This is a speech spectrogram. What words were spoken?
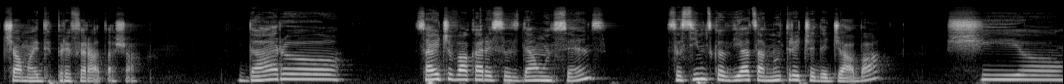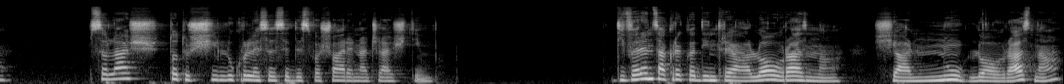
cea mai de preferat așa. Dar uh, să ai ceva care să-ți dea un sens, să simți că viața nu trece degeaba și uh, să lași totuși și lucrurile să se desfășoare în același timp. Diferența, cred că, dintre a lua o raznă și a nu lua o raznă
